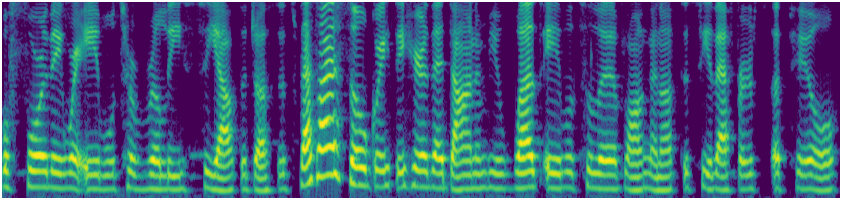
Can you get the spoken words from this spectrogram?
before they were were able to really see out the justice. That's why it's so great to hear that Donohue was able to live long enough to see that first appeal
